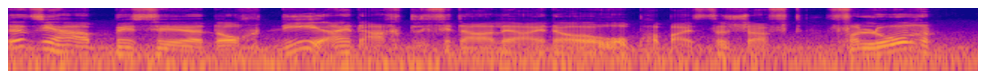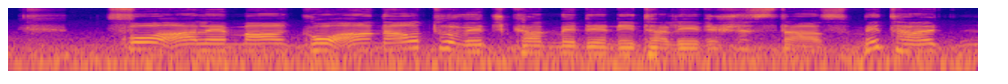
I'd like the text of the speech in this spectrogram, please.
denn sie haben bisher noch nie ein Achtelfinale einer Europameisterschaft verloren. Vor allem Marco Arnautovic kann mit den italienischen Stars mithalten,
